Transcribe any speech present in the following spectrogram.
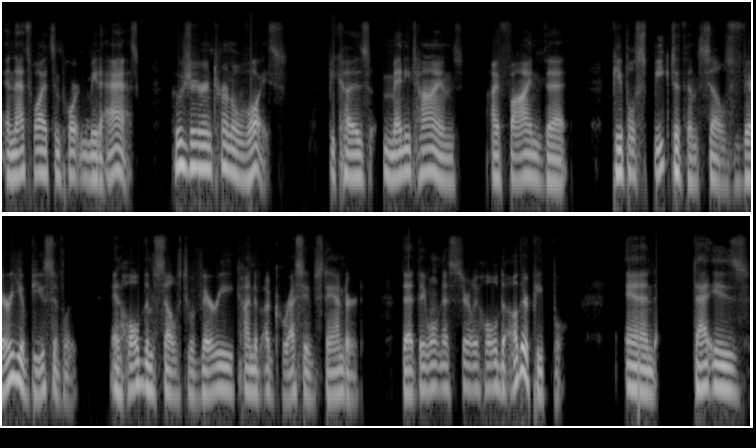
And that's why it's important to me to ask who's your internal voice? Because many times I find that people speak to themselves very abusively and hold themselves to a very kind of aggressive standard that they won't necessarily hold to other people. And that is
